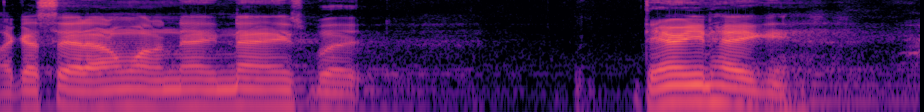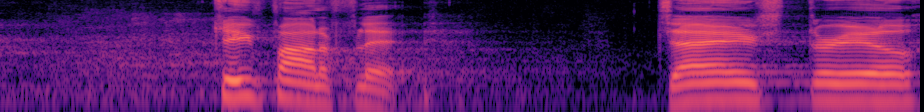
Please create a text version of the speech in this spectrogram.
Like I said, I don't want to name names, but Darian Hagan, Keith Poundaflet, James Thrill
